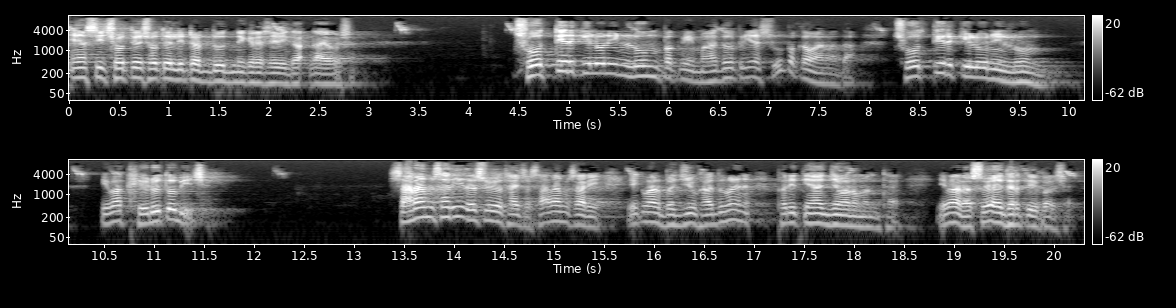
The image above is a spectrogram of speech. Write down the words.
એસી છોતેર છોતેર લીટર દૂધ નીકળે છે એવી ગાયો છે. છોતેર કિલોની લૂમ પકવી. માધવપ્રિયા શું પકવવાના હતા? છોતેર કિલોની લૂમ. એવા ખેડૂતો બી છે. સારામાં સારી રસોઈઓ થાય છે. સારામાં સારી. એકવાર ભજીયું ખાધું હોય ને, ફરી ત્યાં જ જવાનું મન થાય. એવા રસોઈ ધરતી પર છે.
